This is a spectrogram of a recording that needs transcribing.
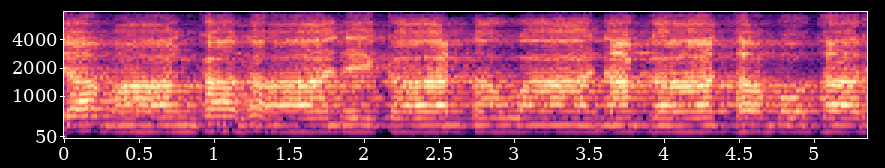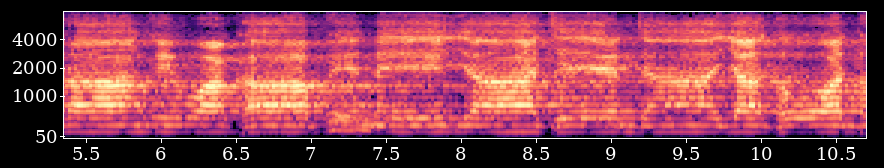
ยมังคลานิการตวานากาธมุทารังอิวะคาพินิยาเจนจายทวนท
